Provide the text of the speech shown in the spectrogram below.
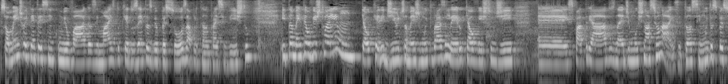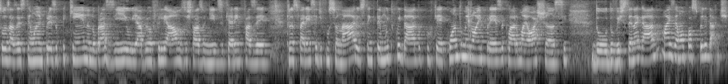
somente 85 mil vagas e mais do que 200 mil pessoas aplicando para esse visto. E também tem o visto L1, que é o queridinho também de muito brasileiro, que é o visto de é, expatriados né, de multinacionais. Então, assim, muitas pessoas às vezes têm uma empresa pequena no Brasil e abrem uma filial nos Estados Unidos e querem fazer transferência de funcionários, tem que ter muito cuidado, porque quanto menor a empresa, claro, maior a chance do, do visto ser negado, mas é uma possibilidade.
